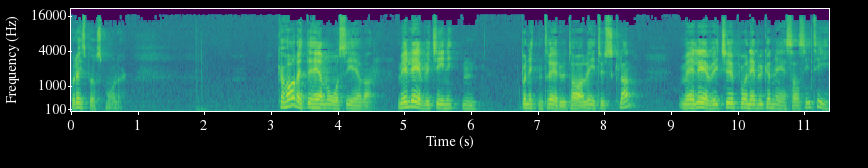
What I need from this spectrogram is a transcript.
på de spørsmålene. Hva har dette her med oss å gjøre? Vi lever ikke 19, på 1930-tallet i Tyskland. Vi lever ikke på Nebukadnesars tid.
